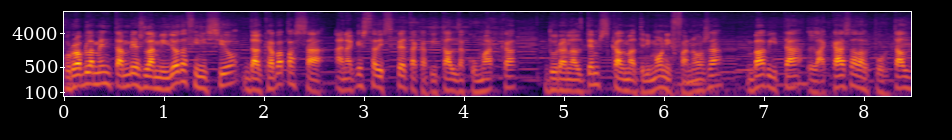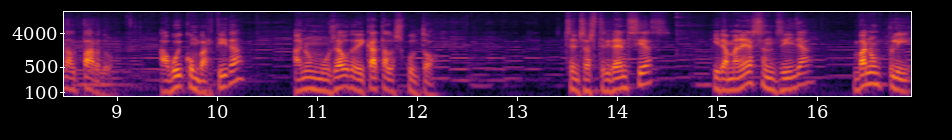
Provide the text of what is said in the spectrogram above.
probablement també és la millor definició del que va passar en aquesta discreta capital de comarca durant el temps que el matrimoni Fanosa va habitar la casa del Portal del Pardo, avui convertida en un museu dedicat a l'escultor. Sense estridències i de manera senzilla, van omplir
